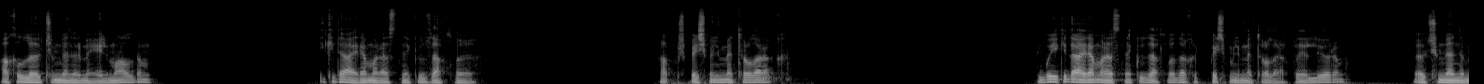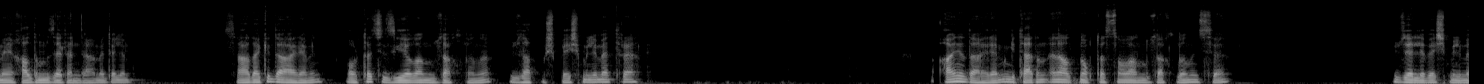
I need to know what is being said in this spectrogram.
Akıllı ölçümlendirme elime aldım. İki dairem arasındaki uzaklığı 65 mm olarak bu iki dairem arasındaki uzaklığı da 45 mm olarak belirliyorum. Ölçümlendirmeye kaldığımız yerden devam edelim. Sağdaki dairemin orta çizgiye olan uzaklığını 165 mm. Aynı dairemin gitarın en alt noktasına olan uzaklığını ise 155 mm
